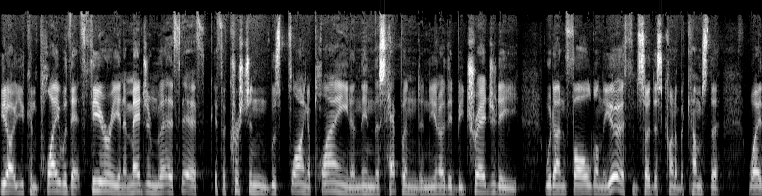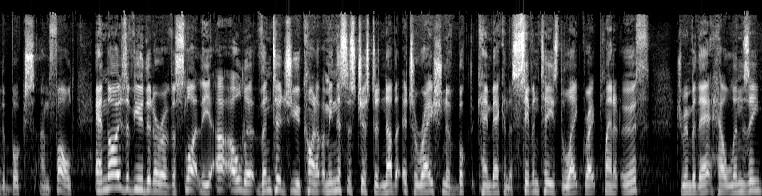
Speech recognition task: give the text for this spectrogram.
you know, you can play with that theory and imagine if, if, if, a Christian was flying a plane and then this happened and, you know, there'd be tragedy would unfold on the earth. And so this kind of becomes the way the books unfold. And those of you that are of a slightly uh, older vintage, you kind of, I mean, this is just another iteration of book that came back in the 70s, The Late Great Planet Earth. Do you remember that? Hal Lindsey.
